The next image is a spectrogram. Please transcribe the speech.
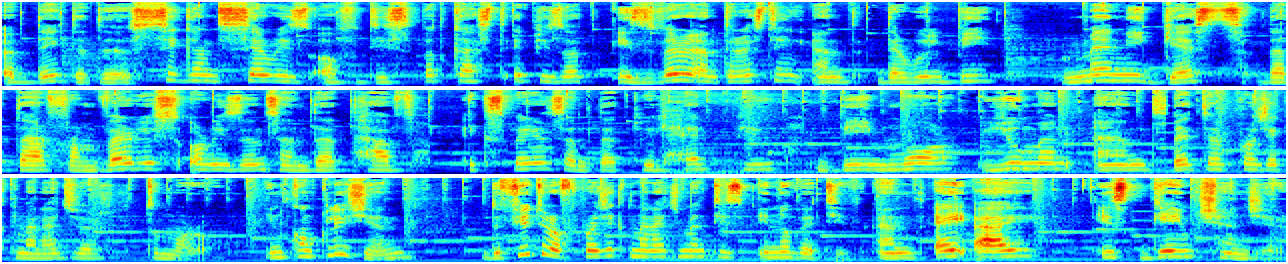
updated. The second series of this podcast episode is very interesting, and there will be many guests that are from various horizons and that have experience and that will help you be more human and better project manager tomorrow. In conclusion, the future of project management is innovative and AI is game changer.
